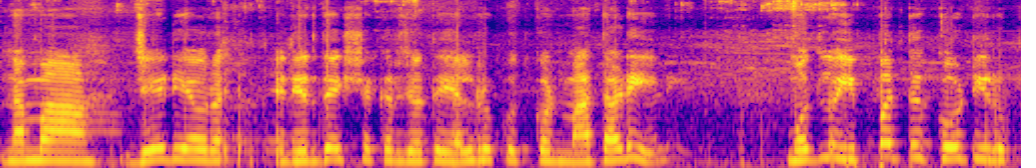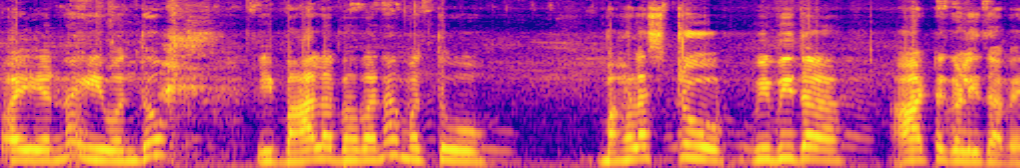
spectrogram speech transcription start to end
ನಮ್ಮ ಜೆ ಡಿ ಅವರ ಜೊತೆ, ನಿರ್ದೇಶಕರ ಜೊತೆ ಎಲ್ಲರೂ ಕೂತ್ಕೊಂಡು ಮಾತಾಡಿ, ಮೊದಲು ಇಪ್ಪತ್ತು ಕೋಟಿ ರೂಪಾಯಿಯನ್ನು ಈ ಒಂದು ಈ ಬಾಲಭವನ ಮತ್ತು ಬಹಳಷ್ಟು ವಿವಿಧ ಆಟಗಳಿದ್ದಾವೆ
